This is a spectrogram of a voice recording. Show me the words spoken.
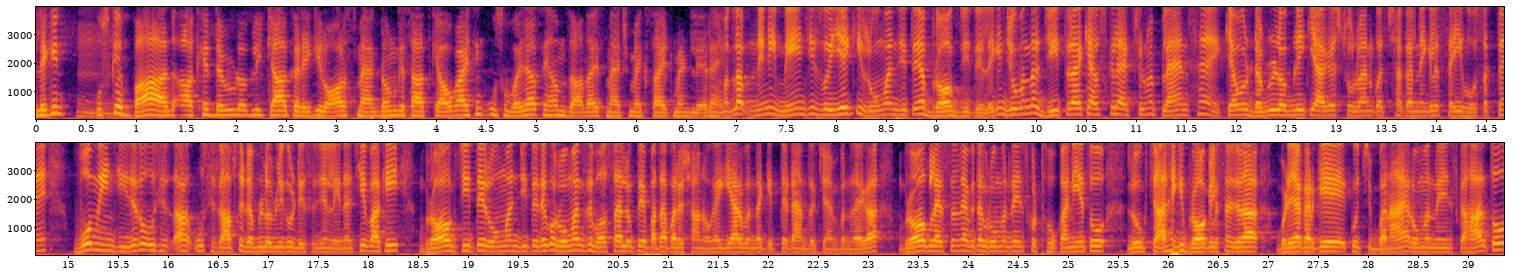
लेकिन हम्म। उसके बाद आखिर डब्ल्यू डब्ल्यू e क्या करेगी? और स्मैकडाउन के साथ क्या होगा? आई थिंक उस वजह से हम ज़्यादा इस मैच में एक्साइटमेंट ले रहे हैं। मतलब नहीं नहीं मेन चीज़ वही है कि रोमन जीते या ब्रॉक जीते लेकिन जो बंदा जीत रहा है क्या उसके लिए एक्चुअल में प्लान्स हैं? क्या वो डब्ल्यू डब्ल्यू की आगे स्टोर को अच्छा करने के लिए सही हो सकते हैं? वो मेन चीज़ है तो उस उस हिसाब से डब्ल्यू डब्ल्यू e को डिसीज़न लेना चाहिए। बाकी ब्रॉक जीते रोमन जीते देखो रोमन से बहुत सारे लोग तो पता परेशान हो गए कि यार बंदा कितने टाइम तक चैंपियन रहेगा। ब्रॉक लेसनर ने अभी तक रोमन रेंज को ठोका नहीं है तो लोग चाह रहे हैं कि ब्रॉक लेसनर जरा बढ़िया करके कुछ बनाए रोमन रेंज का हाल। तो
